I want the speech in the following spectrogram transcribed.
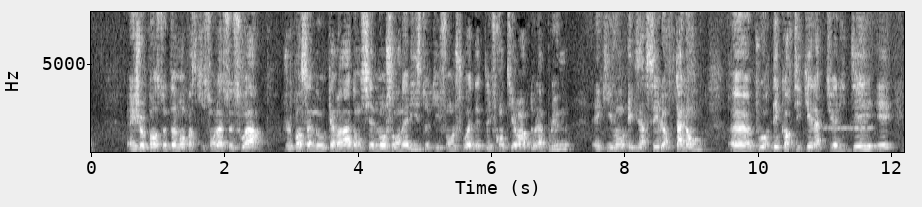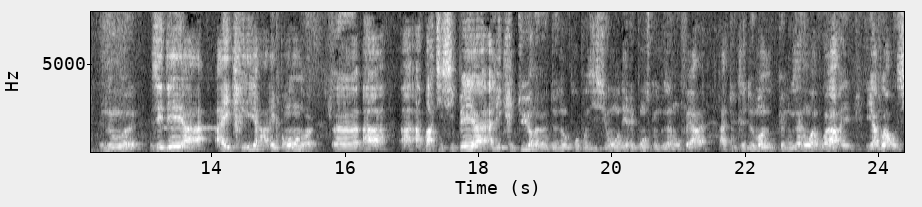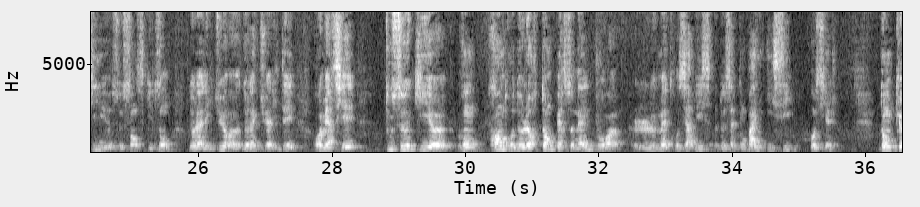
Et je pense notamment parce qu'ils sont là ce soir, je pense à nos camarades anciennement journalistes qui font le choix d'être les francs-tireurs de la plume et qui vont exercer leur talent euh, pour décortiquer l'actualité et nous aider à, écrire, à répondre, à, à, participer à, l'écriture euh, de nos propositions, des réponses que nous allons faire à, toutes les demandes que nous allons avoir et, avoir aussi euh, ce sens qu'ils ont de la lecture euh, de l'actualité. Remercier tous ceux qui vont prendre de leur temps personnel pour le mettre au service de cette campagne ici au siège. Donc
